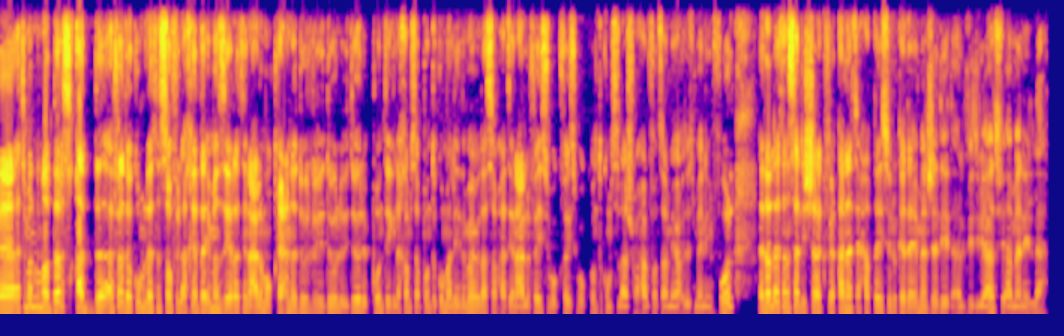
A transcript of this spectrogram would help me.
آه، أتمنى أن الدرس قد أفادكم. لا تنسوا في الأخير دائما زيارتنا على موقعنا www.ponteg5.com الانضمام إلى صفحتنا على الفيسبوك facebook.com slash 1981 فول أيضا لا تنسى الاشتراك في قناتي حتى يصلك دائما جديد الفيديوهات. في أمان الله.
